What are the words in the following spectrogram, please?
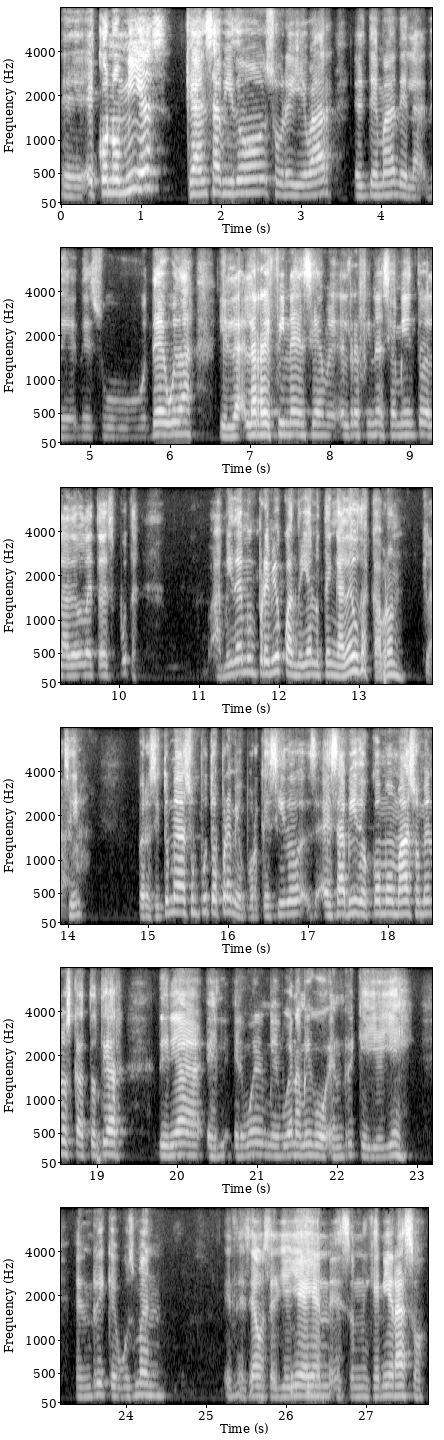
economías que han sabido sobrellevar el tema de, la, de, su deuda y la, la refinancia, el refinanciamiento de la deuda y toda esa puta. A mí dame un premio cuando ya no tenga deuda, cabrón. ¿sí? Pero si tú me das un puto premio porque he, sido, he sabido cómo más o menos catotear, diría el, el buen, mi buen amigo Enrique Yeye, Enrique Guzmán, decíamos el Yeye, es un ingenierazo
